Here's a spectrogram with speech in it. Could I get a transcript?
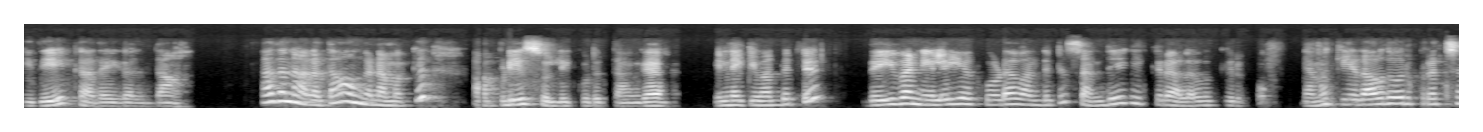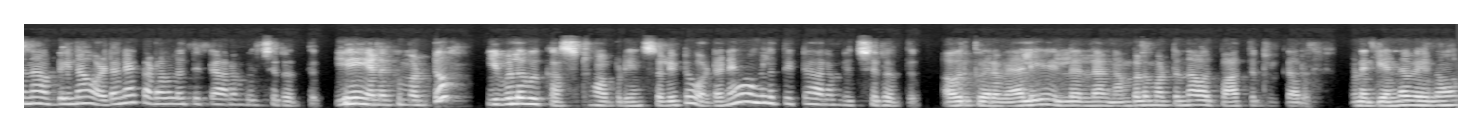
இதே கதைகள் தான். அதனாலதான் அவங்க நமக்கு அப்படியே சொல்லி கொடுத்தாங்க. இன்னைக்கு வந்துட்டு தெய்வ நிலைய கூட வந்துட்டு சந்தேகிக்கிற அளவுக்கு இருக்கும். நமக்கு ஏதாவது ஒரு பிரச்சனை அப்படின்னா உடனே கடவுளை திட்ட ஆரம்பிச்சிருது ஏன் எனக்கு மட்டும் இவ்வளவு கஷ்டம் அப்படின்னு சொல்லிட்டு உடனே அவங்கள திட்ட ஆரம்பிச்சிருது அவருக்கு வேற வேலையே இல்ல இல்ல நம்மள மட்டும்தான் அவர் பார்த்துட்டு இருக்காரு. உனக்கு என்ன வேணும்?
